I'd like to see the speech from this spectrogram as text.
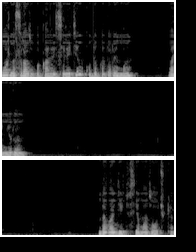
Можно сразу показать серединку, до которой мы планируем доводить все мазочки.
